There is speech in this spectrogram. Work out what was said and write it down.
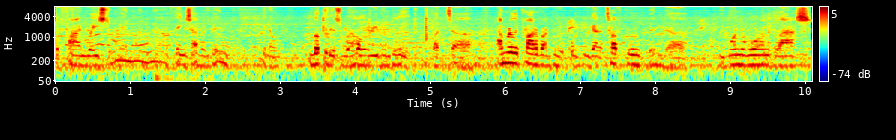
to find ways to win when uh, things haven't been, you know, looking as well or even bleak. But uh, I'm really proud of our group. We, we got a tough group, and uh, we won the war on the glass.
